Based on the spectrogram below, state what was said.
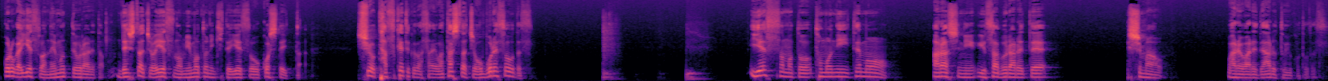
ところがイエスは眠っておられた。弟子たちはイエスの身元に来てイエスを起こしていった。主を助けてください。私たち溺れそうです。イエス様と共にいても嵐に揺さぶられてしまう。我々であるということです。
